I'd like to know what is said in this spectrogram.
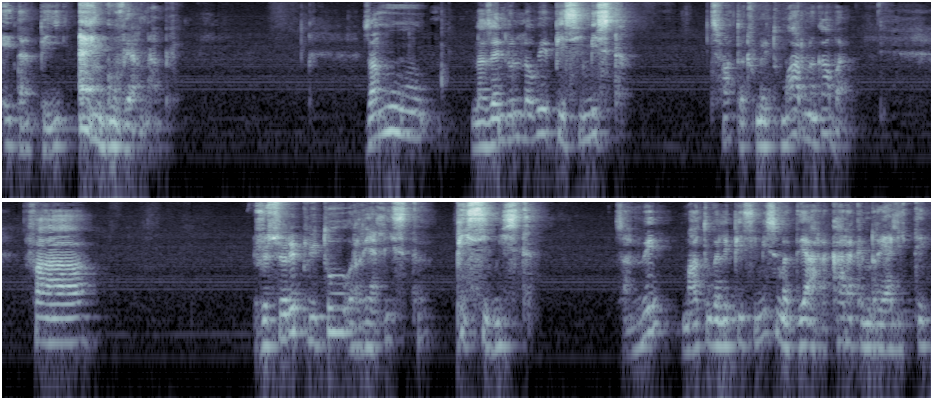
est un pays ingouvernable? Izaho moa lazain'ny olona hoe pessimiste, tsy fantatro, mety ho marina angamba, fa je serai plutot réaliste, pessimiste, izany hoe mahatonga ilay pessimisme dia arakaraky ny réalité.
